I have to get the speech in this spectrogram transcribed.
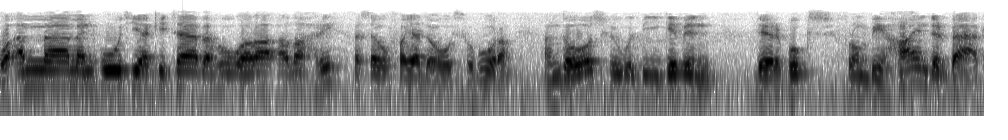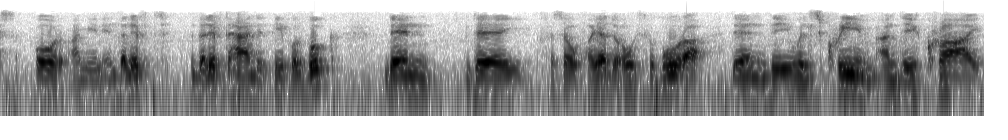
وأما من أوتي كتابه وراء ظهره فسوف يدعو ثبورا and those who will be given their books from behind their backs or I mean in the left the left-handed people book then they فسوف يدعو ثبورا then they will scream and they cry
